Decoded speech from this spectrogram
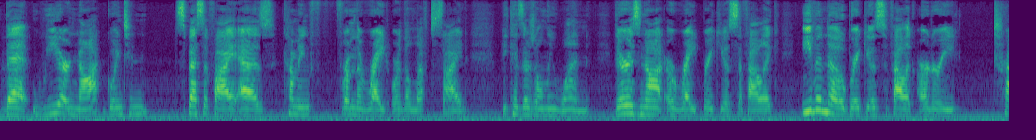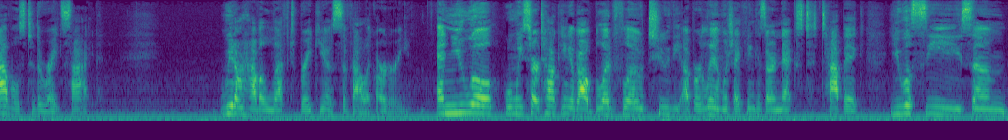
that we are not going to specify as coming from the right or the left side because there's only one. There is not a right brachiocephalic, even though brachiocephalic artery travels to the right side. We don't have a left brachiocephalic artery. And you will, when we start talking about blood flow to the upper limb, which I think is our next topic, you will see some,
